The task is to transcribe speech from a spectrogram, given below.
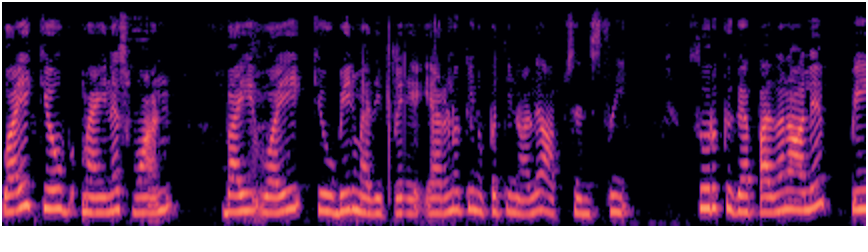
y cube minus one by y க்யூபின் மதிப்பு. இரநூத்தி முப்பத்தி நாலு ஆப்ஷன் சி சுருக்குக. பதினாலு பி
